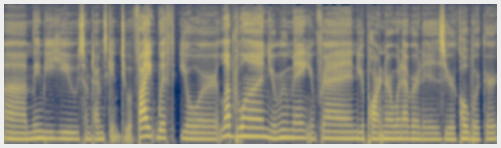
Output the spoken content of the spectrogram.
uh, maybe you sometimes get into a fight with your loved one, your roommate, your friend, your partner, whatever it is, your coworker,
